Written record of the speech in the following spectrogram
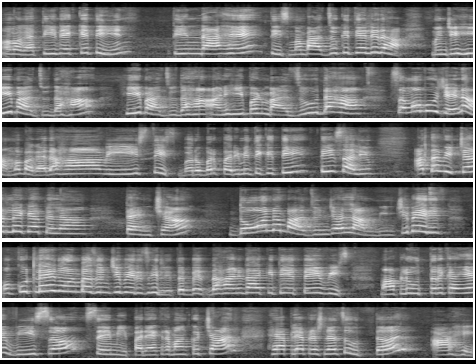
मग बघा तीन एके तीन तीन दहा हे तीस. मग बाजू किती आली? दहा. म्हणजे ही बाजू दहा ही बाजू दहा आणि ही पण बाजू दहा. समभुज आहे ना? मग बघा दहा वीस तीस. बरोबर परिमिती किती? तीस आली. आता विचारलंय की आपल्याला? त्यांच्या दोन बाजूंच्या लांबींची बेरीज. मग कुठल्याही दोन बाजूंची बेरीज घेतली तर बे- दहा आणि दहा किती येते? वीस. मग आपलं उत्तर काय आहे? वीस सेमी पर्याय क्रमांक चार. हे आपल्या प्रश्नाचं उत्तर आहे.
